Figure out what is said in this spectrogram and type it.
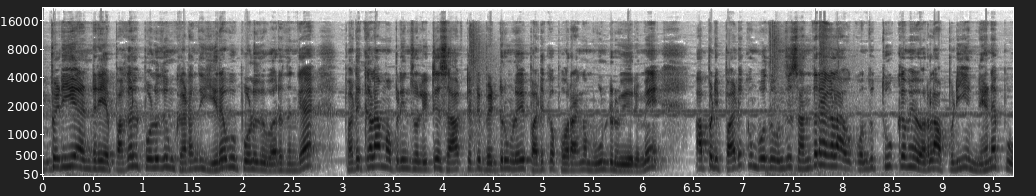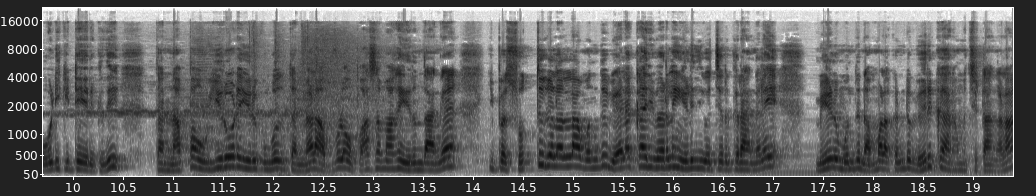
இப்படியே அன்றைய பகல் பொழுதும் கடந்து இரவு பொழுது வருதுங்க. படுக்கலாம் அப்படின்னு சொல்லிட்டு சாப்பிட்டுட்டு பெட்ரூம்லேயே படுக்க போகிறாங்க மூன்று பேருமே. அப்படி படுக்கும்போது வந்து சந்திரகலாவுக்கு வந்து தூக்கமே வரல. அப்படியே நினப்பு ஓடிக்கிட்டே இருக்குது. தன் அப்பா உயிரோடு இருக்கும்போது தன் மேலே அவ்வளோ பாசமாக இருந்தாங்க. இப்போ சொத்துக்களெல்லாம் வந்து வேலைக்காரி வரலையும் எழுதி வச்சிருக்கிறாங்களே. மேலும் வந்து நம்மளை கண்டு வெறுக்க ஆரம்பிச்சிட்டாங்களா?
